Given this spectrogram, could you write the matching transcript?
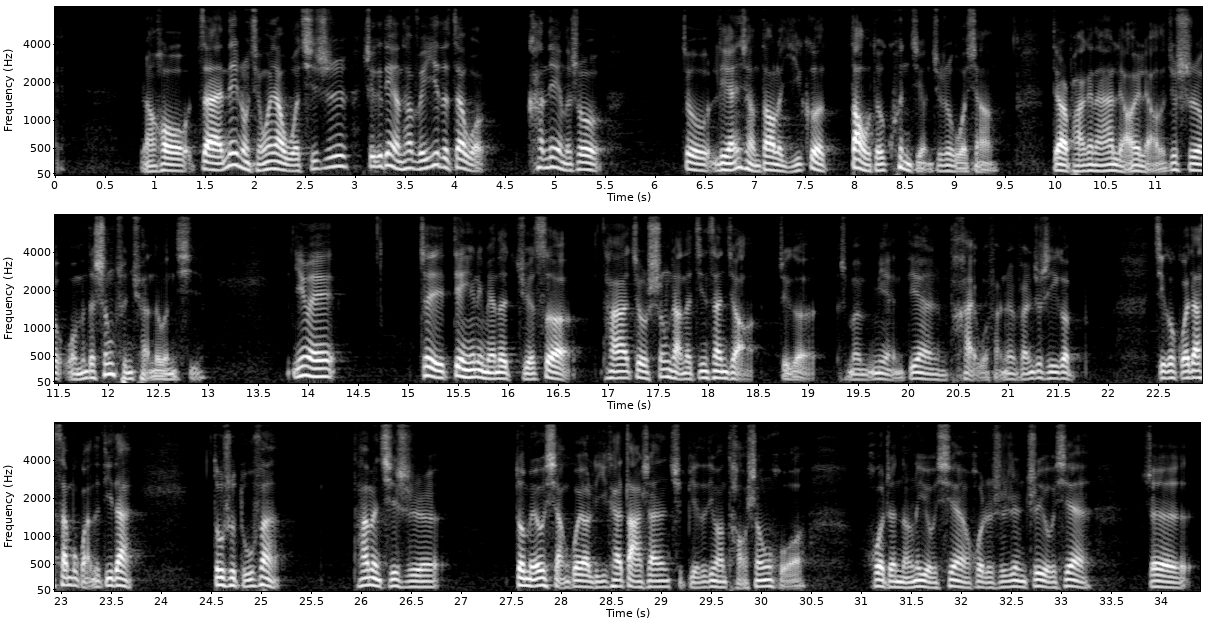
然后在那种情况下，我其实这个电影它唯一的在我看电影的时候。就联想到了一个道德困境，就是我想第二趴跟大家聊一聊的，就是我们的生存权的问题。因为这电影里面的角色，他就生长在金三角，这个什么缅甸、泰国，反正反正就是一个几个国家三不管的地带，都是毒贩。他们其实都没有想过要离开大山去别的地方讨生活，或者能力有限，或者是认知有限，这。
